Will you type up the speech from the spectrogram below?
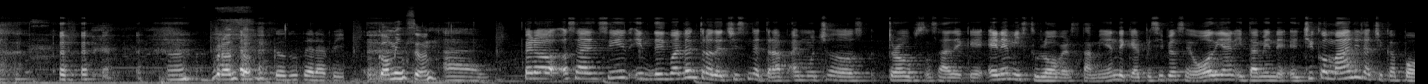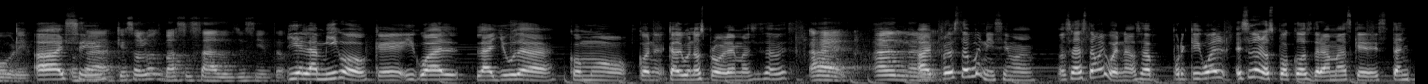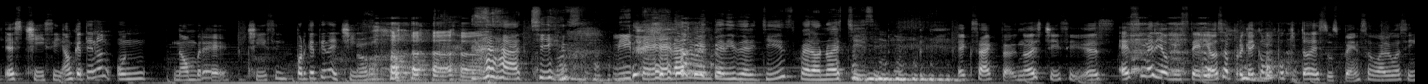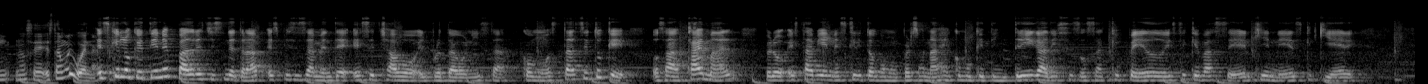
Pronto, Go to therapy. coming soon. Ay. Pero, o sea, en sí, igual dentro de Cheese in the Trap hay muchos tropes, o sea, de que enemies to lovers también, de que al principio se odian, y también de el chico mal y la chica pobre. Ay, O sí. sea, que son los más usados, yo siento. Y el amigo que igual la ayuda como con, con algunos problemas, ¿sí sabes? Ay, ándale. Ay, pero está buenísima. O sea, está muy buena. O sea, porque igual es uno de los pocos dramas que es, tan, es cheesy. Aunque tiene un, un nombre cheesy. ¿Por qué tiene cheesy? cheese. Literalmente dice el cheese, pero no es cheesy. Exacto, no es cheesy. Es, es medio misteriosa porque hay como un poquito de suspenso o algo así. No sé, está muy buena. Es que lo que tiene padre Cheese in the Trap es precisamente ese chavo, el protagonista. Como está, siento que, o sea, cae mal, pero está bien escrito como personaje, como que te intriga, dices, o sea, qué pedo, este qué va a hacer, quién es, qué quiere.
